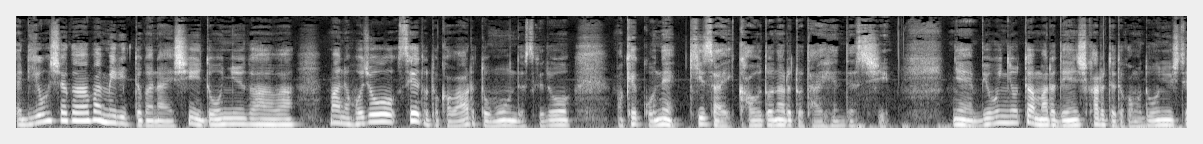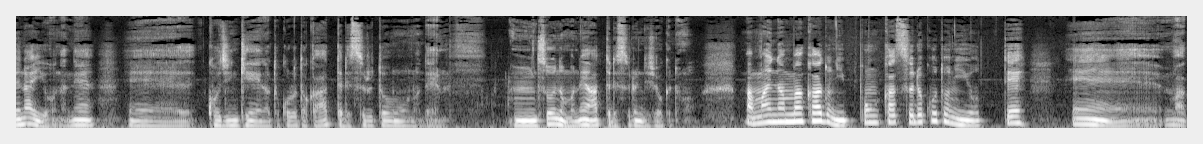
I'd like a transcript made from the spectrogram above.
利用者側はメリットがないし導入側はまあね補助制度とかはあると思うんですけど、まあ、結構ね機材買うとなると大変ですし、ね、病院によってはまだ電子カルテとかも導入してないようなね、えー個人経営のところとかあったりすると思うので、うん、そういうのもねあったりするんでしょうけども、まあ、マイナンバーカードに一本化することによって、えーまあ、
